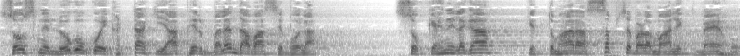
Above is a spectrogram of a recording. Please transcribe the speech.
سو اس نے لوگوں کو اکٹھا کیا، پھر بلند آواز سے بولا، سو کہنے لگا کہ تمہارا سب سے بڑا مالک میں ہوں۔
